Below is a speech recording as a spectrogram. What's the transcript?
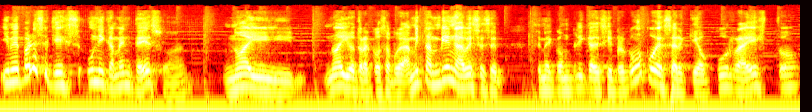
Y me parece que es únicamente eso. ¿eh? No hay, no hay otra cosa. Porque a mí también a veces se, me complica decir, pero ¿cómo puede ser que ocurra esto?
